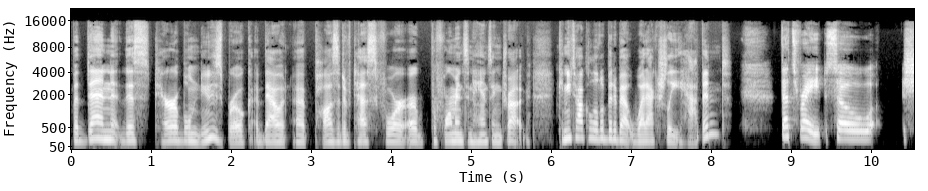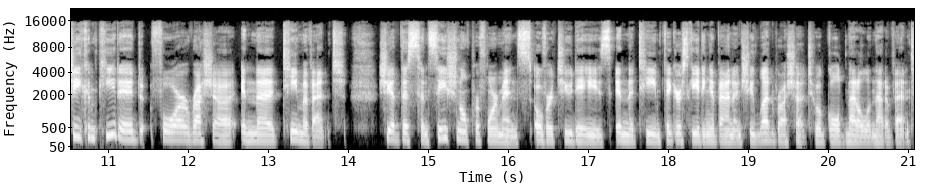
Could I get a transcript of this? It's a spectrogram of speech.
But then this terrible news broke about a positive test for a performance enhancing drug. Can you talk a little bit about what actually happened? That's right. So, she competed for Russia in the team event. She had this sensational performance over two days in the team figure skating event, and she led Russia to a gold medal in that event.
